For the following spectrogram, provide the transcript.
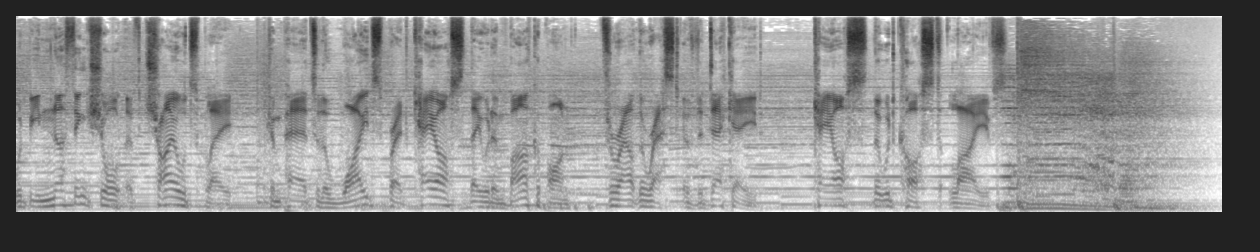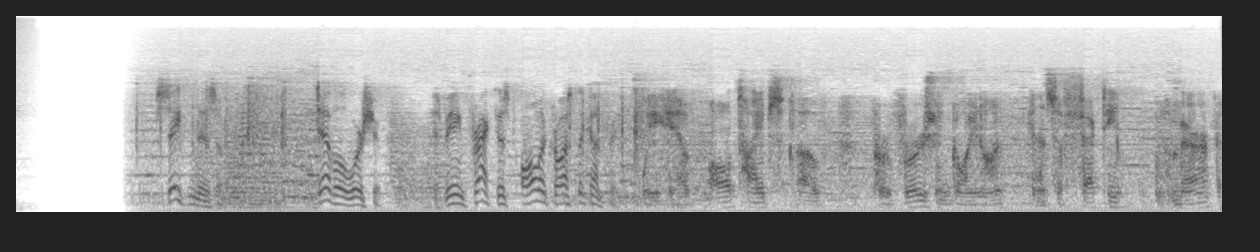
would be nothing short of child's play compared to the widespread chaos they would embark upon throughout the rest of the decade. Chaos that would cost lives. Satanism, devil worship, is being practiced all across the country. We have all types of perversion going on, and it's affecting America.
